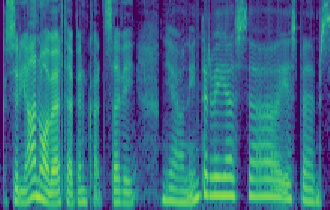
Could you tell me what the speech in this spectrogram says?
kas ir jānovērtē pirmkārt sevī. Jā, un intervijās iespējams,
